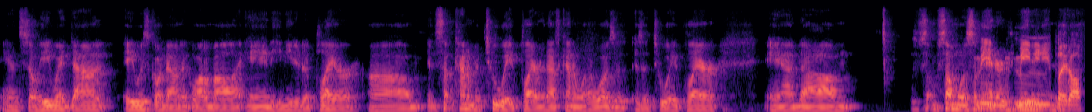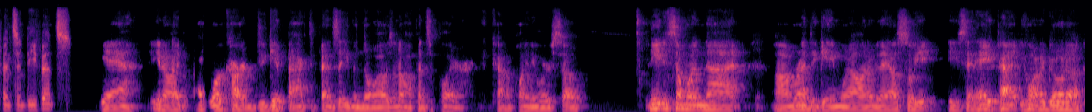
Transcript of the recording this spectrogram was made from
And so he went down, he was going down to Guatemala and he needed a player. Um, it's some kind of a two-way player. And that's kind of what I was as a two-way player. And, um, some, someone with some mean, energy. Meaning you played offense and defense? Yeah. You know, I'd, I'd work hard to get back defense, even though I was an offensive player, kind of play anywhere. So needed someone that um, read the game well and everything else. So he, he said, Hey, Pat, you want to go to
